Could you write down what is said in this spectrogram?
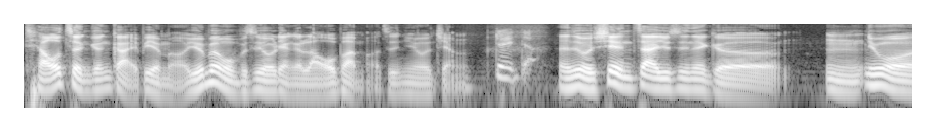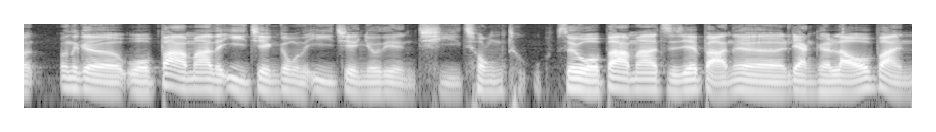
调整跟改变嘛。原本我不是有两个老板嘛，之前有讲。对的。但是我现在就是那个，嗯，因为我那个我爸妈的意见跟我的意见有点起冲突，所以我爸妈直接把那两个老板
